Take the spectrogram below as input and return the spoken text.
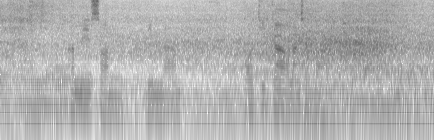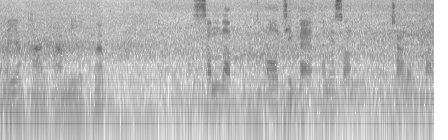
8อเมซอนริมน้ำออที่ 9 ร้านชาบาระยะทางตามนี้เลยครับสำหรับ ออที่8 Amazon ชาลมครับ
